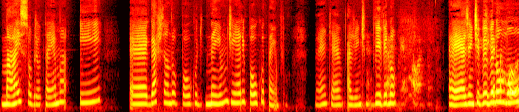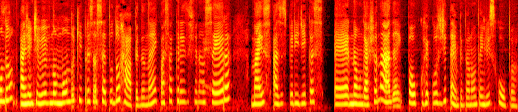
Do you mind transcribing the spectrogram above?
mais sobre o tema e é, gastando pouco, nenhum dinheiro e pouco tempo, né? Que é, a gente vive no é, a gente vive no mundo, a gente vive no mundo que precisa ser tudo rápido, né? Com essa crise financeira, mas as espiridicas é, não gasta nada e pouco recurso de tempo, então não tem desculpa.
